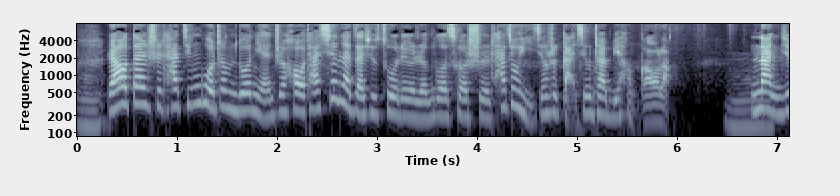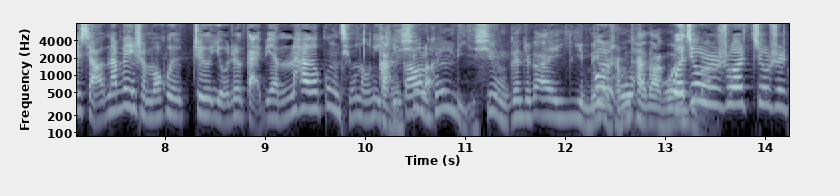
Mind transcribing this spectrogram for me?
嗯然后但是他经过这么多年之后，他现在再去做这个人格测试，他就已经是感性占比很高了。嗯那你就想，那为什么会这个有这个改变呢？那他的共情能力提高了。性跟理性跟这个爱意没有什么太大关系我。就是说，就是嗯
